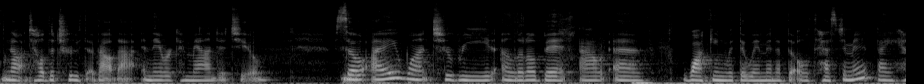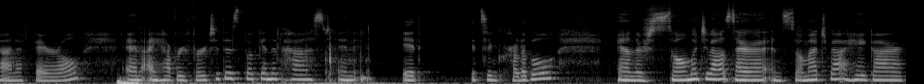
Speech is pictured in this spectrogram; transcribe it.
not tell the truth about that and they were commanded to. So I want to read a little bit out of Walking with the Women of the Old Testament by Hannah Farrell and I have referred to this book in the past and it it's incredible and there's so much about Sarah and so much about Hagar.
